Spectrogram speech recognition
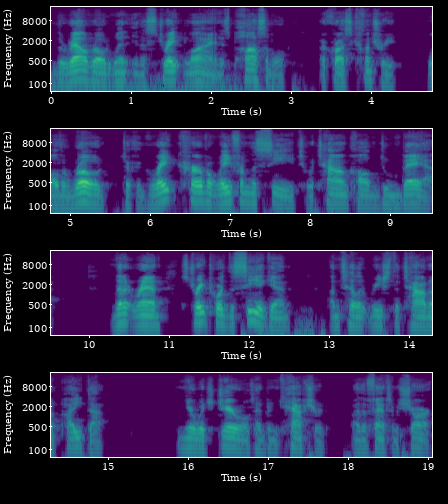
the railroad went in a straight line as possible across country, while the road took a great curve away from the sea to a town called Dumbea. Then it ran straight toward the sea again until it reached the town of Paita, near which Gerald had been captured by the phantom shark.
